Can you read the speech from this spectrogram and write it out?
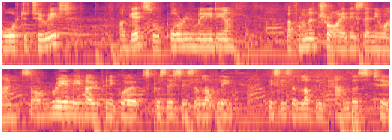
water to it, I guess, or pouring medium. But I'm gonna try this anyway. So I'm really hoping it works because this is a lovely, this is a lovely canvas to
